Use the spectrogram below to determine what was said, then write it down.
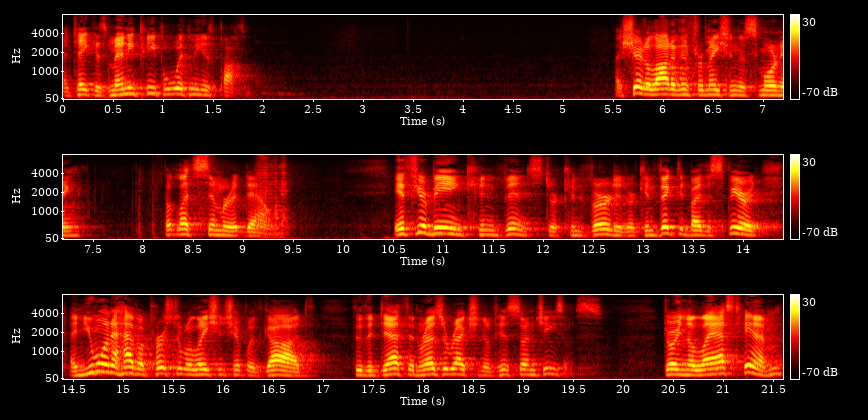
and take as many people with me as possible. I shared a lot of information this morning, but let's simmer it down. If you're being convinced or converted or convicted by the Spirit and you want to have a personal relationship with God through the death and resurrection of His Son Jesus, during the last hymn,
